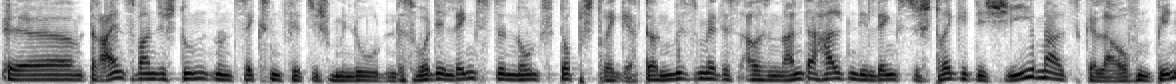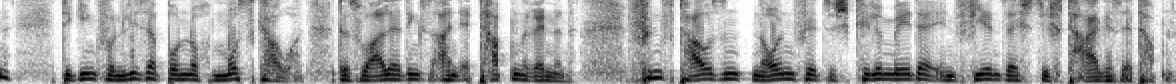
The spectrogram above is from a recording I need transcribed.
äh, 23 Stunden und 46 Minuten. Das war die längste Non-Stop-Strecke. Dann müssen wir das auseinanderhalten. Die längste Strecke, die ich jemals gelaufen bin, die ging von Lissabon nach Moskau. Das war allerdings ein Etappenrennen. 5049 Kilometer in 64 Tagesetappen.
